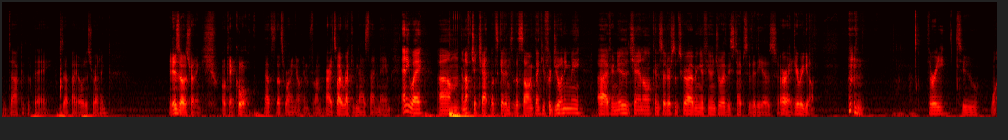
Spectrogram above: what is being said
the dock of the bay? Is that by Otis Redding? It is Otis Redding. Okay, cool. That's that's where I know him from. All right, so I recognize that name. Anyway, um, enough chit chat. Let's get into the song. Thank you for joining me. Uh, if you're new to the channel, consider subscribing if you enjoy these types of videos. All right, here we go. Three, two, one.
